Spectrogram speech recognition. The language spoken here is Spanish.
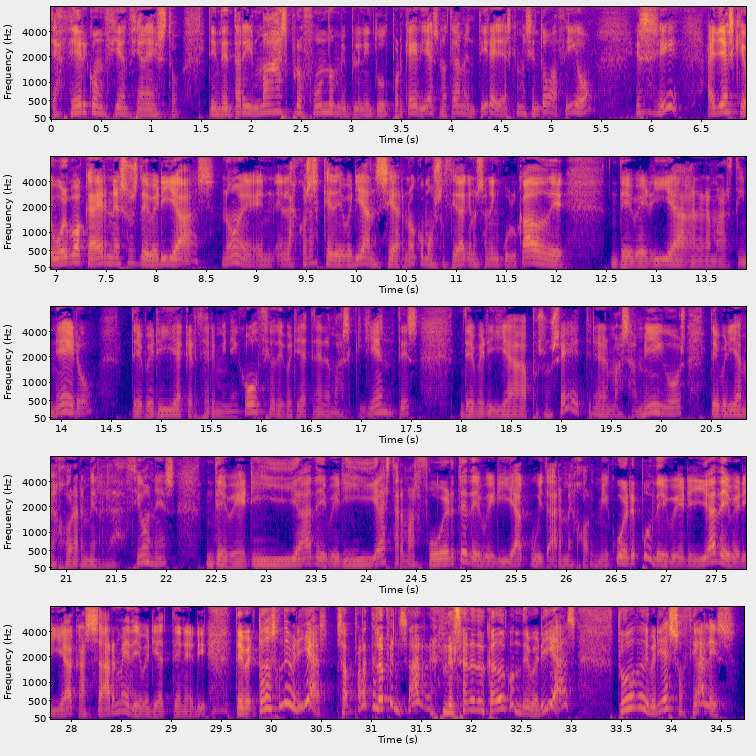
de hacer conciencia en esto, de intentar ir más profundo en mi plenitud, porque hay días, no te da mentira, hay días que me siento vacío, es así, hay días que vuelvo a caer en esos deberías, ¿no? En, en las cosas que deberían ser, ¿no? Como sociedad que nos han inculcado de debería ganar más dinero, debería crecer mi negocio, debería tener más clientes, debería, pues no sé, tener más amigos, debería mejorar mis relaciones, debería, debería estar más fuerte, debería cuidar mejor mi cuerpo, debería, debería casarme, debería tener... Debe... Todos son deberías, o sea, páratelo a pensar, nos han educado con deberías, todo deberías sociales.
